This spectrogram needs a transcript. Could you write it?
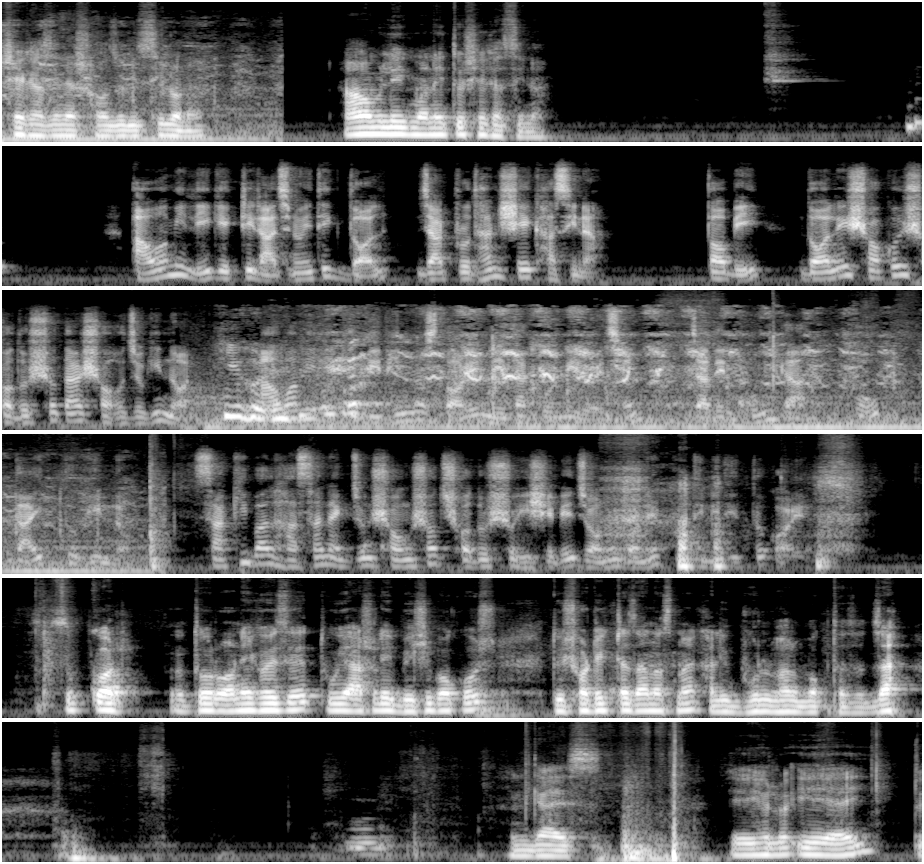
শেখ হাসিনার সহযোগী ছিল না। আওয়ামী লীগ মানেই তো শেখ হাসিনা। আওয়ামী লীগ একটি রাজনৈতিক দল যার প্রধান শেখ হাসিনা। তবে দলের সকল সদস্য তার সহযোগী নন। আওয়ামী লীগের বিভিন্ন স্তরের নেতাকর্মী রয়েছেন যাদের ভূমিকা ও দায়িত্ব ভিন্ন। সাকিব আল হাসান একজন সংসদ সদস্য হিসেবে জনগণের প্রতিনিধিত্ব করেন। চুপ কর, তোর অনেক হয়েছে, তুই আসলে বেশি বকস, তুই সঠিকটা জানাস না, খালি ভুল ভালো বকতেছ, যা। গাইস এই হলো এআই তো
